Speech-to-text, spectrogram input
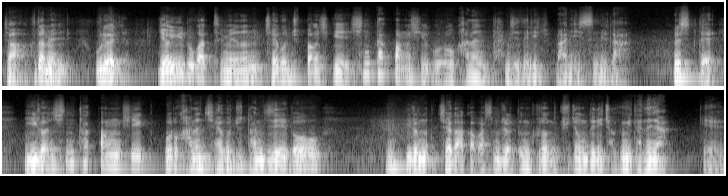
자, 그 다음에 우리가 여의도 같으면은 재건축 방식이 신탁 방식으로 가는 단지들이 많이 있습니다. 그랬을 때 이런 신탁 방식으로 가는 재건축 단지에도 이런 제가 아까 말씀드렸던 그런 규정들이 적용이 되느냐? 예,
